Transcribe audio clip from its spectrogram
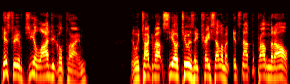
history of geological time. And we talked about CO2 as a trace element. It's not the problem at all.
